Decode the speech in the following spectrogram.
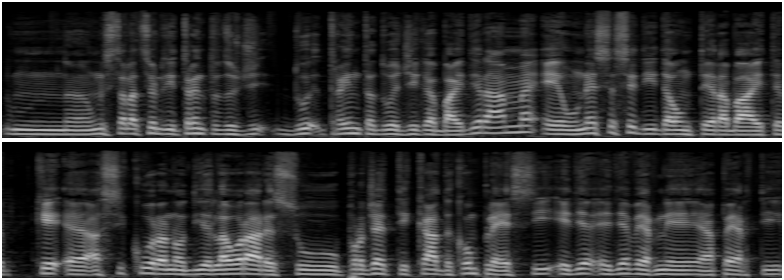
um, un'installazione di 32, 32 GB di RAM e un SSD da 1 TB che eh, assicurano di lavorare su progetti CAD complessi e di, e di averne aperti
